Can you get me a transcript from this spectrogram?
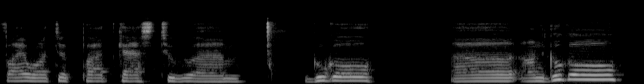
If I want to podcast to um, Google uh, on Google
